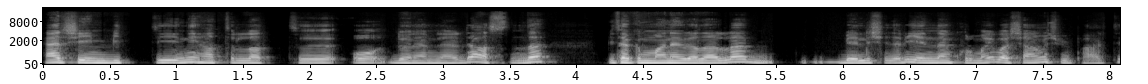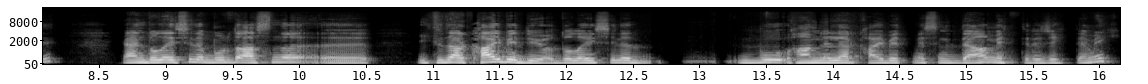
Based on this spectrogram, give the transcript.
her şeyin bittiğini hatırlattığı o dönemlerde aslında bir takım manevralarla belli şeyleri yeniden kurmayı başarmış bir parti. Yani dolayısıyla burada aslında e, iktidar kaybediyor. Dolayısıyla bu hamleler kaybetmesini devam ettirecek demek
